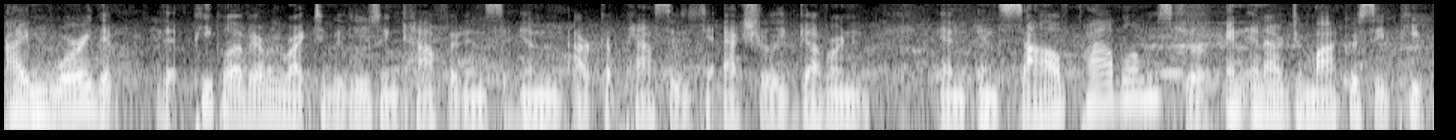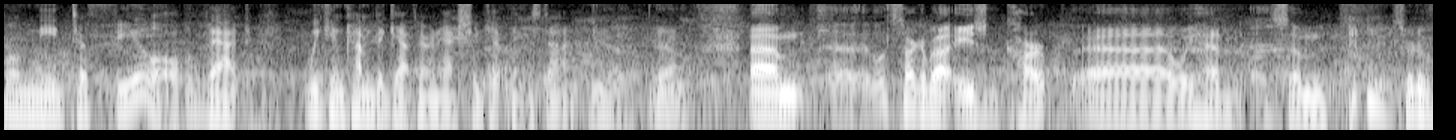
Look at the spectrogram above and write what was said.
I'm worried that that people have every right to be losing confidence in our capacity to actually govern. And, and solve problems. Sure. And in our democracy, people need to feel that we can come together and actually get things done. Yeah, yeah. Um, uh, let's talk about Asian carp. Uh, we had some sort of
